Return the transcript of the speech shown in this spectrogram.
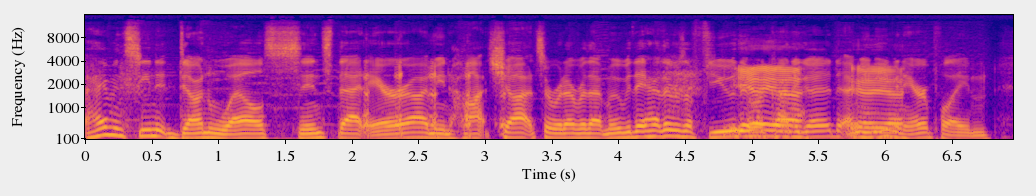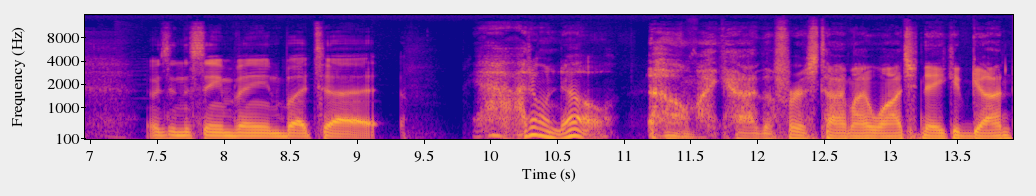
I haven't seen it done well since that era. I mean, Hot Shots or whatever that movie they had. There was a few that Yeah, were kind yeah. of good. I Yeah, mean, even yeah. Airplane was in the same vein. But uh, yeah, I don't know. Oh my God, the first time I watched Naked Gun,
